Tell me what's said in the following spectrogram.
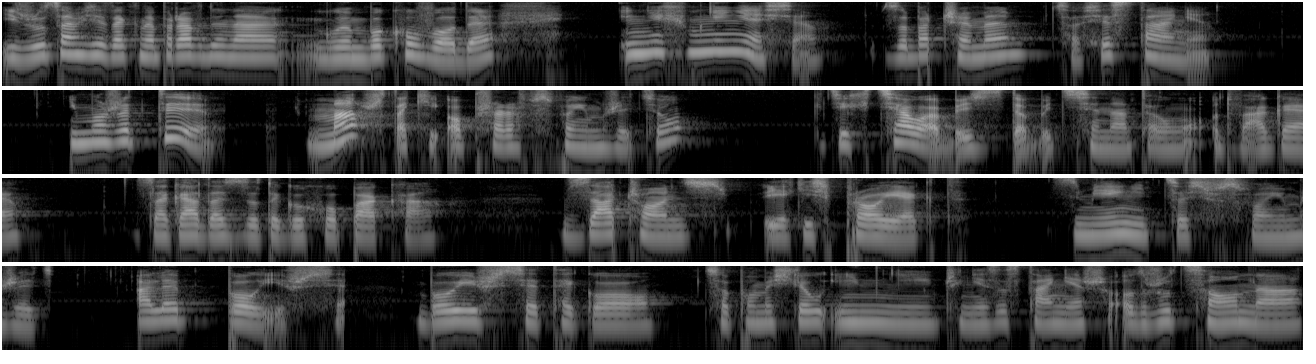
i rzucam się tak naprawdę na głęboką wodę i niech mnie niesie. Zobaczymy, co się stanie. I może ty masz taki obszar w swoim życiu, gdzie chciałabyś zdobyć się na tę odwagę, zagadać do tego chłopaka, zacząć jakiś projekt, zmienić coś w swoim życiu, ale boisz się. Boisz się tego, co pomyślą inni, czy nie zostaniesz odrzucona,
